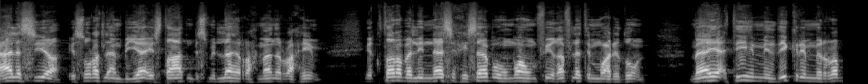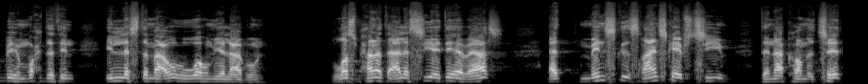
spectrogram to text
ta'ala siger i surat al-Anbiya i starten, Bismillahirrahmanirrahim, اقترب للناس حسابهم وهم في غفلة معرضون ما يأتيهم من ذكر من ربهم محدث إلا استمعوه وهم يلعبون Allah subhanahu wa ta'ala siger i det her vers, at menneskets regnskabsteam, den er kommet tæt,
